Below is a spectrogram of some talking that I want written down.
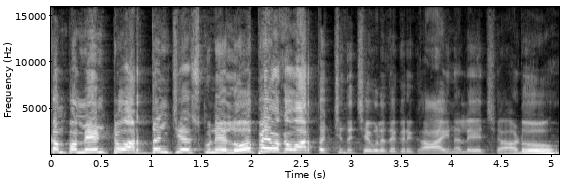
భూకంపం ఏంటో అర్థం చేసుకునే లోపే ఒక వార్త వచ్చింది. చెవుల దగ్గరికి ఆయన లేచాడు.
